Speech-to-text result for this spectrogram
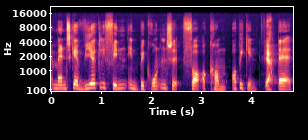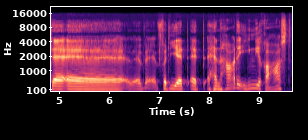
øh, man skal virkelig finde en begrundelse for at komme op igen. Ja. Der, der er, øh, fordi at, at han har det egentlig rarest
